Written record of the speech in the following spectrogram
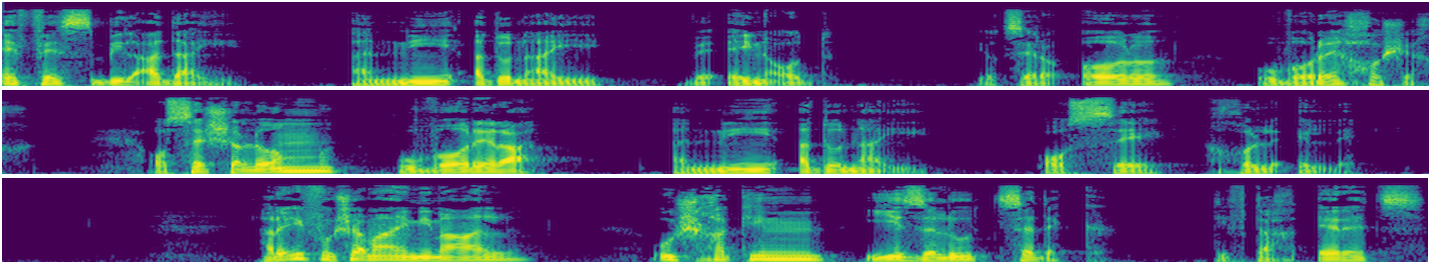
אפס בלעדי, אני אדוני ואין עוד. יוצר אור ובורא חושך, עושה שלום ובורא רע, אני אדוני, עושה כל אלה. הרעיפו שמים ממעל, ושחקים יזלו צדק, תפתח ארץ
